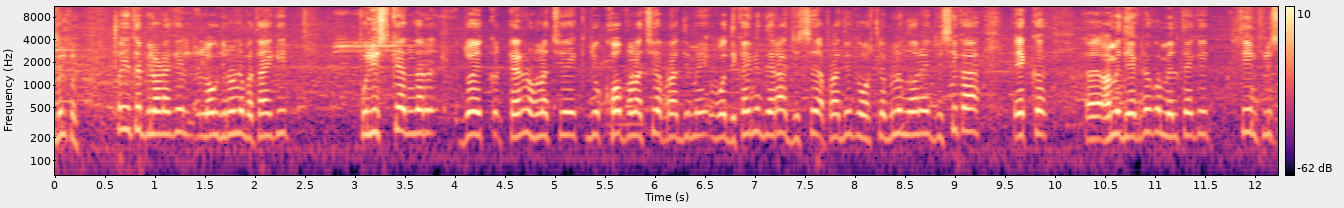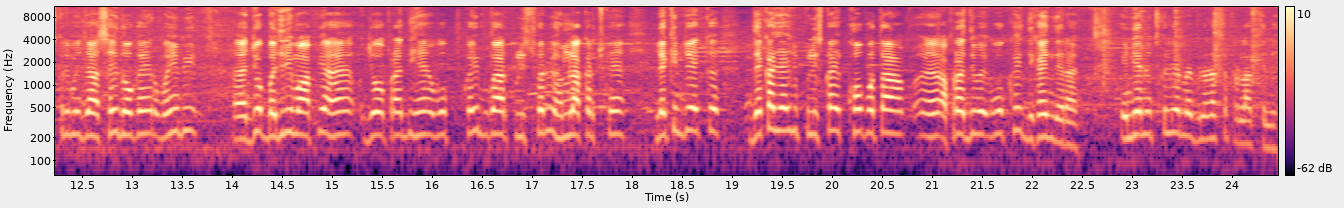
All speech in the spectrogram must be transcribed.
बिल्कुल। तो ये थे बिलोड़ा के लोग जिन्होंने बताया कि पुलिस के अंदर जो एक टेरर होना चाहिए जो खौफ होना चाहिए अपराधी में, वो दिखाई नहीं दे रहा, जिससे अपराधियों के हौसले बुलंद हो रहे हैं, जिसी का एक हमें देखने को मिलते हैं कि तीन पुलिसकर्मी जहाँ शहीद हो गए वहीं भी जो बजरी माफिया हैं, जो अपराधी हैं, वो कई बार पुलिस पर भी हमला कर चुके हैं। लेकिन जो एक देखा जाए, जो पुलिस का एक खोप होता अपराधी वो कहीं दिखाई नहीं दे रहा है। इंडिया न्यूज़ के लिए मैं बिलोड़ा से प्रहलाद के लिए।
